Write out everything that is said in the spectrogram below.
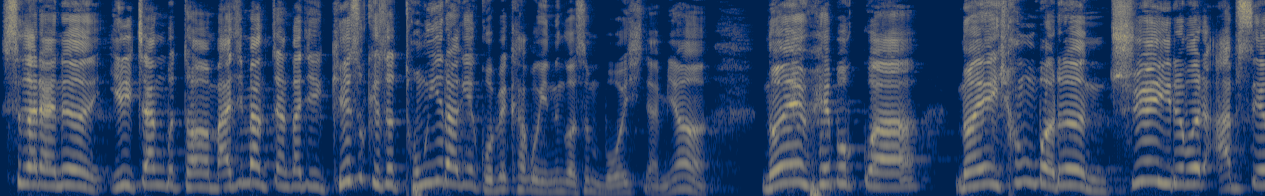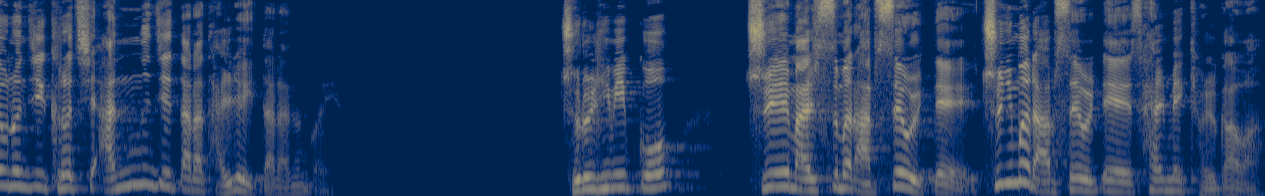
스가랴는 1장부터 마지막 장까지 계속해서 동일하게 고백하고 있는 것은 무엇이냐면 너의 회복과 너의 형벌은 주의 이름을 앞세우는지 그렇지 않는지에 따라 달려 있다라는 거예요. 주를 힘입고 주의 말씀을 앞세울 때, 주님을 앞세울 때의 삶의 결과와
